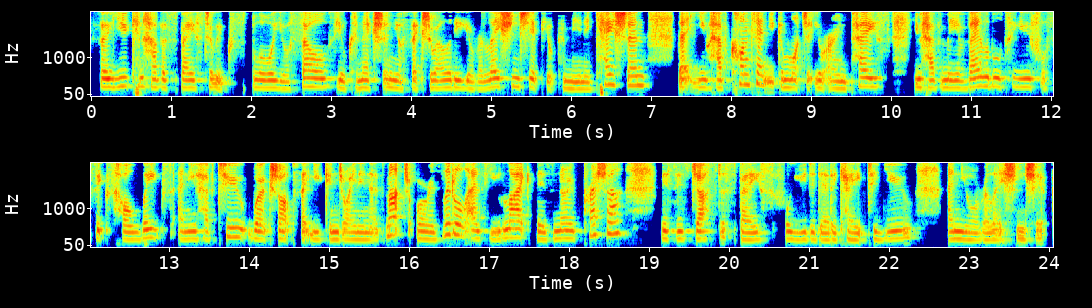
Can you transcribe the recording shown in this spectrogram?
So you can have a space to explore yourselves, your connection, your sexuality, your relationship, your communication, that you have content you can watch at your own pace. You have me available to you for six whole weeks and you have two workshops that you can join in as much or as little as you like like. There's no pressure. This is just a space for you to dedicate to you and your relationship.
